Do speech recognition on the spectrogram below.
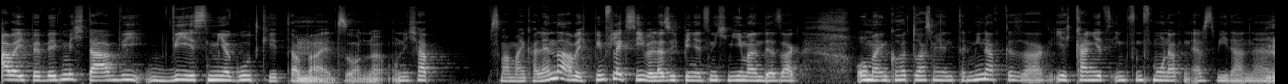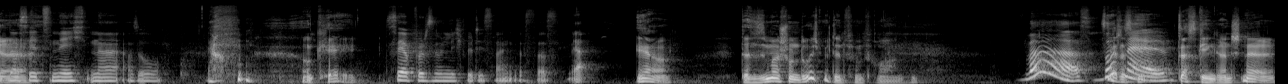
aber ich bewege mich da, wie, wie es mir gut geht dabei. Mhm. So, ne? Und ich habe, das war mein Kalender, aber ich bin flexibel. Also ich bin jetzt nicht jemand, der sagt, oh mein Gott, du hast mir den Termin abgesagt, ich kann jetzt in fünf Monaten erst wieder, ne? Ja. das jetzt nicht, ne? also ja. Okay. Sehr persönlich würde ich sagen, dass das, ja. Ja, dann sind wir schon durch mit den fünf Fragen. Was? So ja, das schnell? Ging, das ging ganz schnell.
